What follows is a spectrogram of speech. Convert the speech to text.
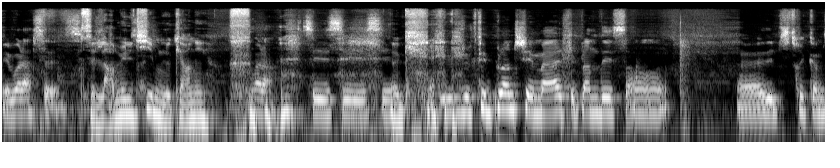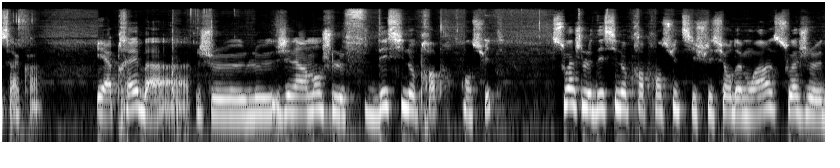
Et voilà, c'est l'arme ultime, le carnet. Voilà, c'est, je, fais plein de schémas, je fais plein de dessins, euh, des petits trucs comme ça, quoi. Et après, bah, je le, généralement, je le dessine au propre ensuite. Soit je le dessine au propre ensuite si je suis sûr de moi, soit je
